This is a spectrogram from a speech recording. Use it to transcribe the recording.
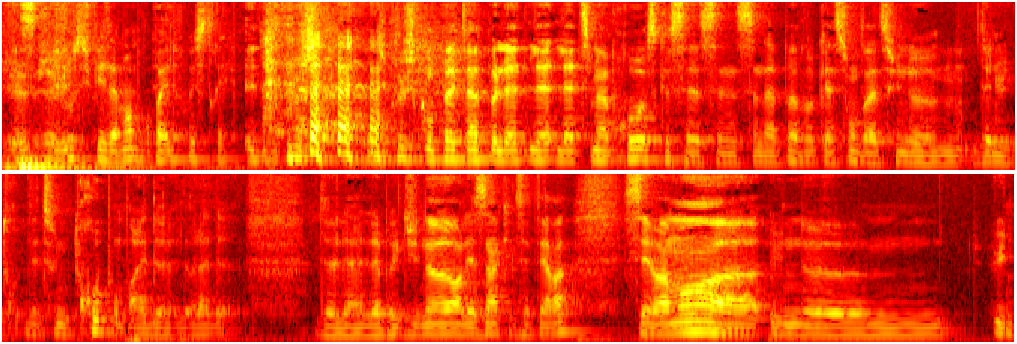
Je, je joue suffisamment pour pas être frustré. Et du coup, je, du coup, je complète un peu la, la, la team impro parce que ça n'a pas vocation d'être une, d'être une, trou- d'être une troupe. On parlait de, de, voilà, de, de la, la brique du Nord, les Incs, etc. C'est vraiment euh, une, euh, une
